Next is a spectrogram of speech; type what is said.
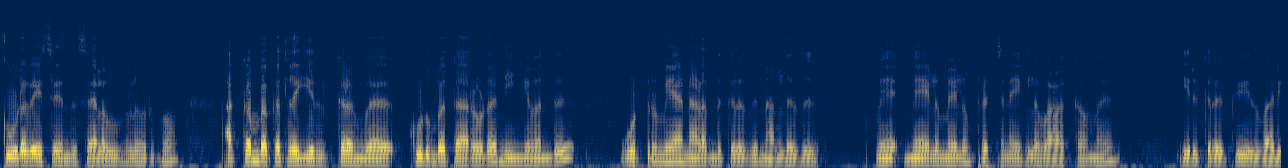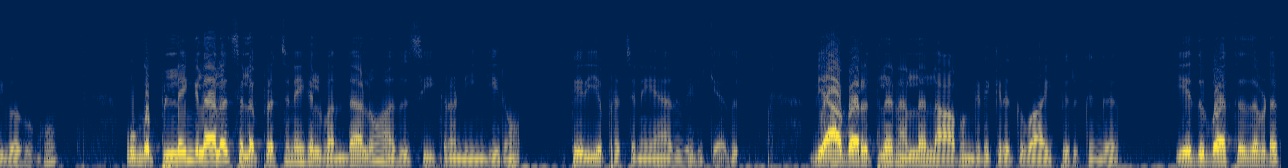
கூடவே சேர்ந்து செலவுகளும் இருக்கும். அக்கம் பக்கத்தில் இருக்கிறவங்க குடும்பத்தாரோட நீங்கள் வந்து ஒற்றுமையாக நடந்துக்கிறது நல்லது. மே மேலும் மேலும் பிரச்சனைகளை வளர்க்காம இருக்கிறதுக்கு இது வழிவகுக்கும். உங்கள் பிள்ளைங்களால் சில பிரச்சனைகள் வந்தாலும் அது சீக்கிரம் நீங்கிரும். பெரிய பிரச்சனையாக அது வெடிக்காது. வியாபாரத்தில் நல்ல லாபம் கிடைக்கிறதுக்கு வாய்ப்பு இருக்குங்க. எதிர்பார்த்ததை விட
